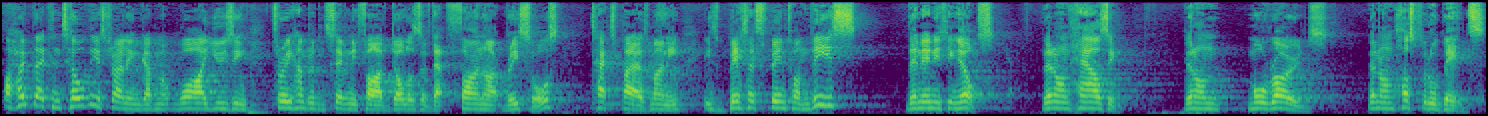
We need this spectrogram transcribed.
I hope they can tell the Australian government why using $375 of that finite resource, taxpayers' money, is better spent on this than anything else, than on housing, than on more roads, than on hospital beds,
